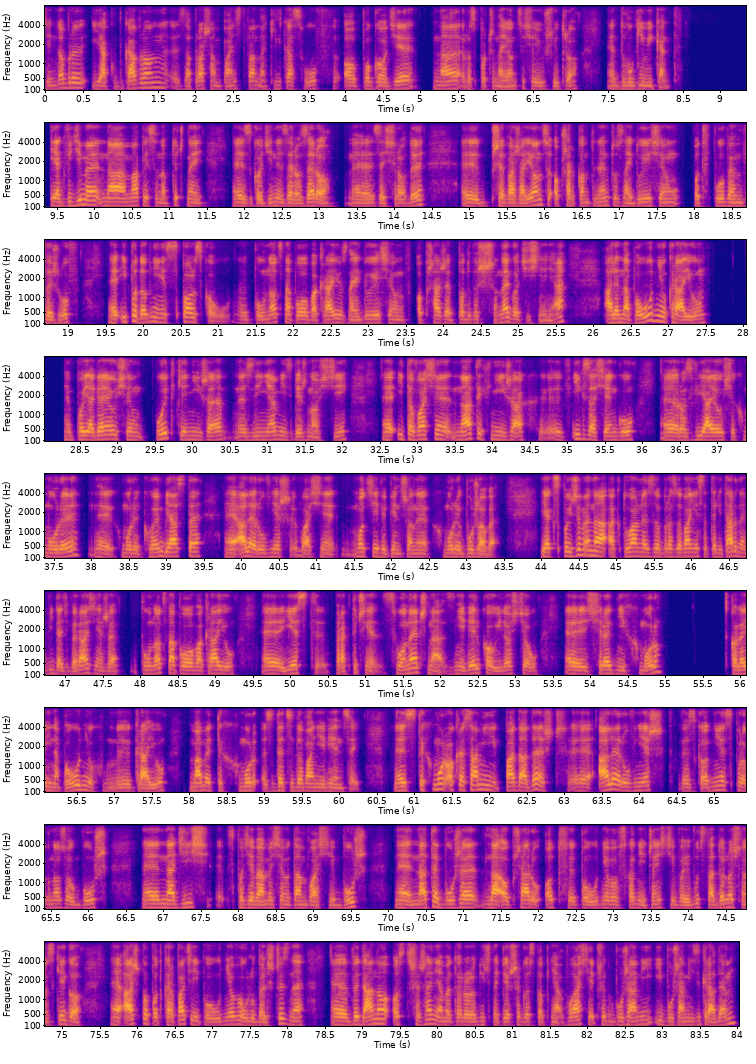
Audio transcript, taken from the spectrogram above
Dzień dobry, Jakub Gawron. Zapraszam Państwa na kilka słów o pogodzie na rozpoczynający się już jutro długi weekend. Jak widzimy na mapie synoptycznej z godziny 00 ze środy, przeważający obszar kontynentu znajduje się pod wpływem wyżów i podobnie jest z Polską. Północna połowa kraju znajduje się w obszarze podwyższonego ciśnienia, ale na południu kraju pojawiają się płytkie niże z liniami zbieżności i to właśnie na tych niżach w ich zasięgu rozwijają się chmury, chmury kłębiaste, ale również właśnie mocniej wypiętrzone chmury burzowe. Jak spojrzymy na aktualne zobrazowanie satelitarne, widać wyraźnie, że północna połowa kraju jest praktycznie słoneczna z niewielką ilością średnich chmur. Z kolei na południu kraju mamy tych chmur zdecydowanie więcej. Z tych chmur okresami pada deszcz, ale również zgodnie z prognozą burz na dziś spodziewamy się tam właśnie burz. Na te burze dla obszaru od południowo-wschodniej części województwa dolnośląskiego aż po Podkarpacie i południową Lubelszczyznę wydano ostrzeżenia meteorologiczne pierwszego stopnia właśnie przed burzami i burzami z gradem.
